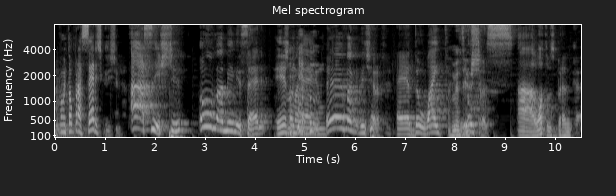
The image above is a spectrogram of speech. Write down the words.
Vamos então para séries, Christian. Assistir uma minissérie Evangelion. Eva, mentira. É The White meu Deus. Lotus. A Lotus Branca.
